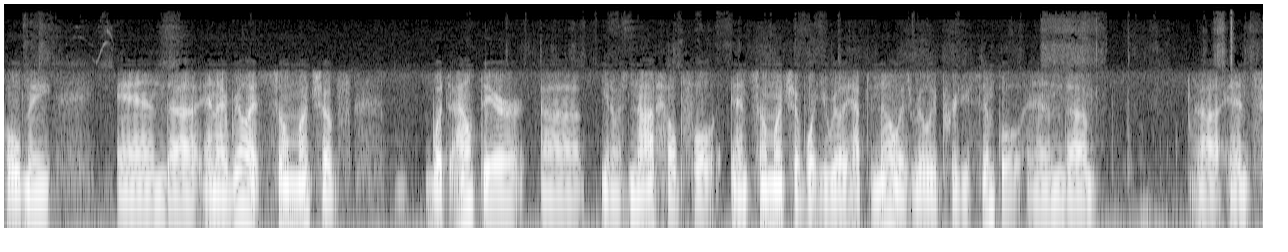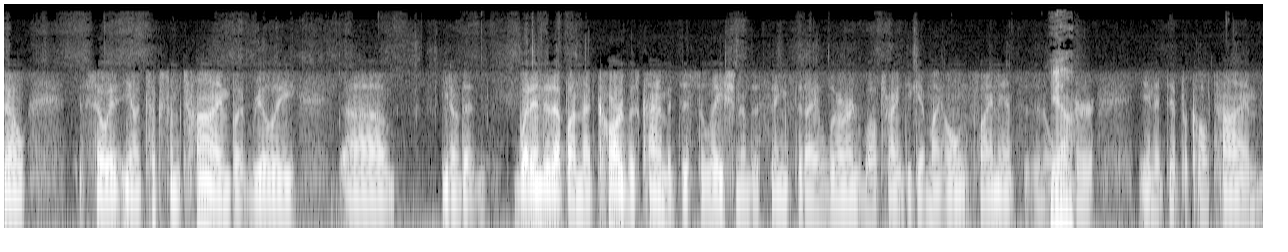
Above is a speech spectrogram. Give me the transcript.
told me, and uh, and I realized so much of what's out there uh, you know is not helpful, and so much of what you really have to know is really pretty simple, and um, uh, and so so it you know it took some time, but really uh, you know that what ended up on that card was kind of a distillation of the things that I learned while trying to get my own finances in Yeah. order in a difficult time,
